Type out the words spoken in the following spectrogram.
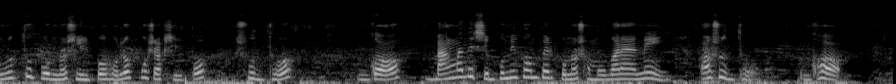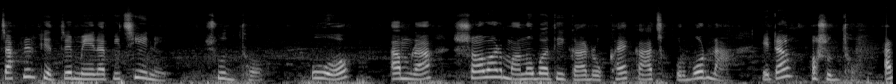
গুরুত্বপূর্ণ শিল্প হলো পোশাক শিল্প, শুদ্ধ গ, বাংলাদেশে ভূমিকম্পের কোনো সম্ভাবনা নেই। অশুদ্ধ। ঘ, চাকরির ক্ষেত্রে মেয়েরা পিছিয়ে নেই। শুদ্ধ। ও, আমরা সবার মানবাধিকার রক্ষায় কাজ করব না। এটা অশুদ্ধ। আর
